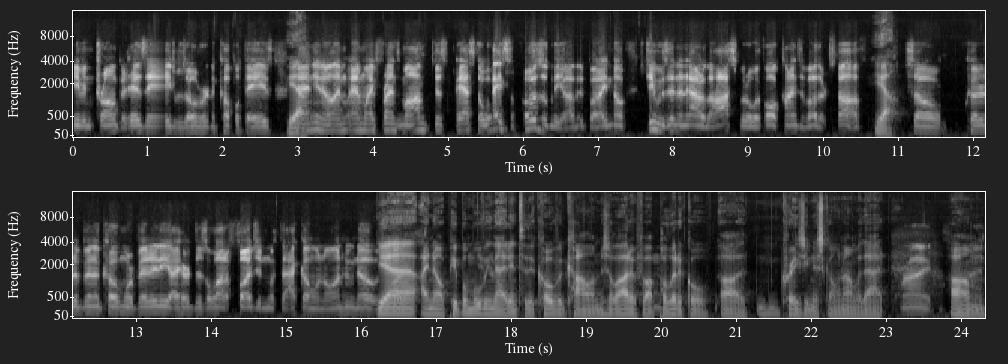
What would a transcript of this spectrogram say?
even Trump at his age was over in a couple days. Yeah. And, you know, and, and my friend's mom just passed away supposedly of it, but I know she was in and out of the hospital with all kinds of other stuff. Yeah. So could it have been a comorbidity? I heard there's a lot of fudging with that going on. Who knows? Yeah, but, I know people moving that into the COVID columns. A lot of uh, mm. political uh, craziness going on with that. Right. Um, right.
